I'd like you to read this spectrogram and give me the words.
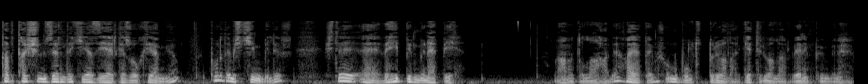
Tabi taşın üzerindeki yazıyı herkes okuyamıyor. Bunu demiş kim bilir. İşte e, Vehib bin Münebbih rahmetullahi aleyh hayattaymış onu buldurtuyorlar getiriyorlar benim müne,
